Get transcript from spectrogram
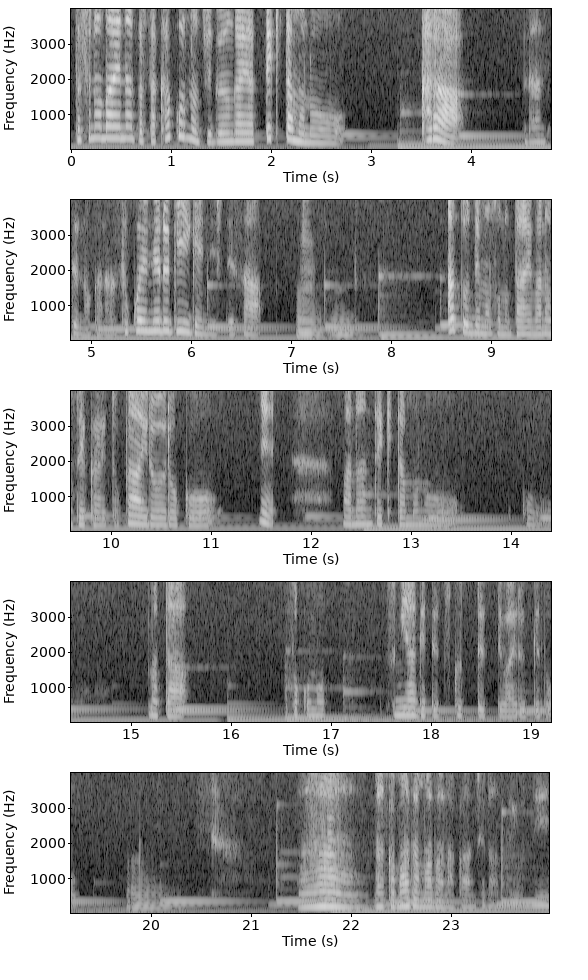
私の場合なんかさ過去の自分がやってきたものからなんていうのかなそこエネルギー源にしてさうんうん。あとでもその対話の世界とかいろいろこうね学んできたものをこうまたそこも積み上げて作ってってはいるけどうん。うんなんかまだまだな感じなんだよね。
